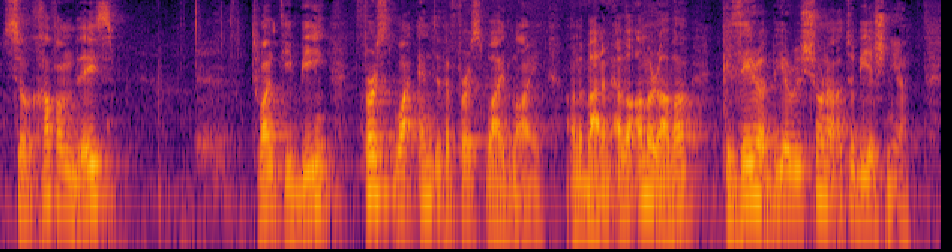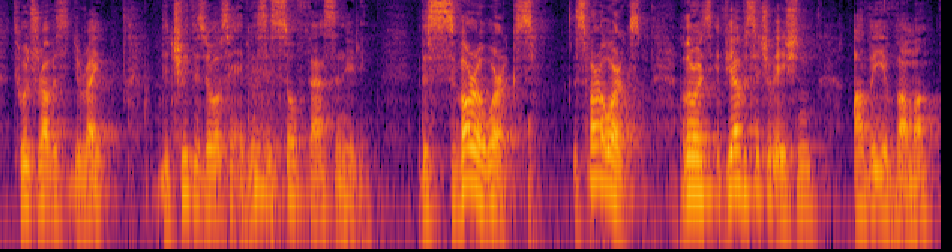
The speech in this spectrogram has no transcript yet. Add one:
So Chafam Beis 20b, first end of the first wide line on the bottom. Ela Amarava, Gezera Biyarishona Atu Biyashnia. To which Rava said, you're right. The truth is, Rabbi and this is so fascinating. The svara works. The svara works. In other words, if you have a situation of a Yavama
